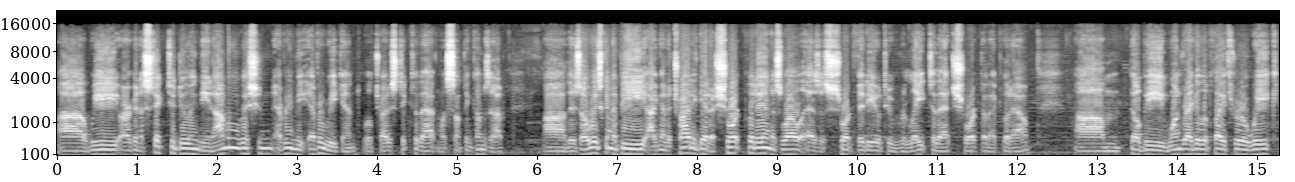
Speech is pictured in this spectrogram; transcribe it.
Uh, we are going to stick to doing the anomaly mission every every weekend. We'll try to stick to that unless something comes up. Uh, there's always going to be. I'm going to try to get a short put in as well as a short video to relate to that short that I put out. Um, there'll be one regular playthrough a week.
